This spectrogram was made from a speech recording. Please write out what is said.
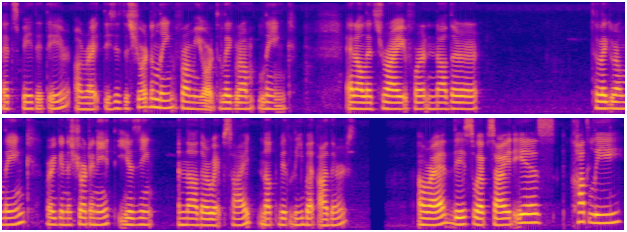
Let's paste it there. All right. This is the shortened link from your telegram link and now let's try for another telegram link. We're gonna shorten it using another website not bitly but others. All right this website is Cutly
